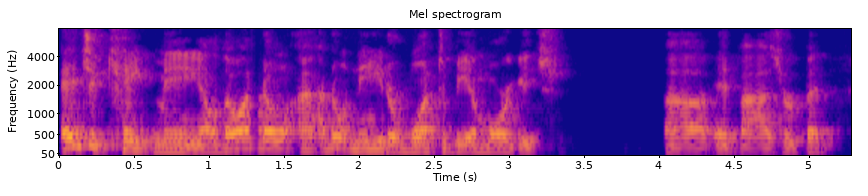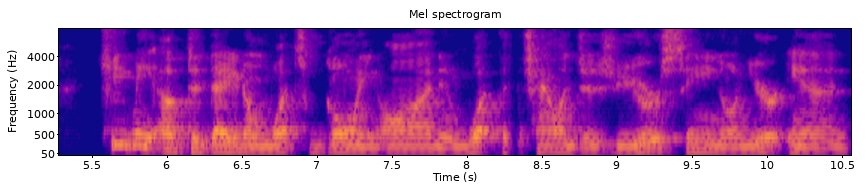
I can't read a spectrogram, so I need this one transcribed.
Educate me, although I don't I don't need or want to be a mortgage uh, advisor, but keep me up to date on what's going on and what the challenges you're seeing on your end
